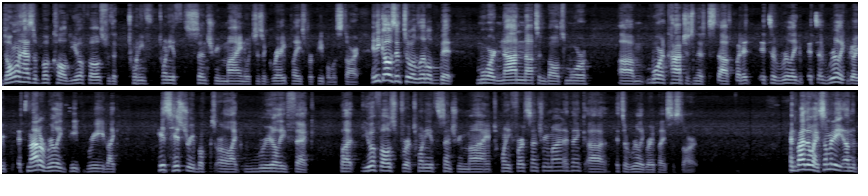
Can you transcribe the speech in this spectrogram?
Dolan has a book called UFOs for the 20, 20th Century Mind, which is a great place for people to start. And he goes into a little bit more non nuts and bolts, more um, more consciousness stuff. But it, it's a really it's a really great. It's not a really deep read. Like his history books are like really thick. But UFOs for a 20th century mind, 21st century mind, I think uh, it's a really great place to start. And by the way, somebody on the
